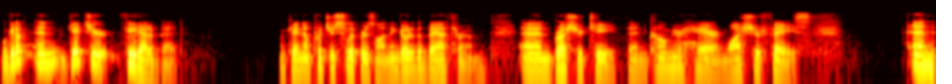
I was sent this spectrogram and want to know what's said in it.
well, get up and get your feet out of bed. Okay, now put your slippers on, then go to the bathroom and brush your teeth and comb your hair and wash your face. And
